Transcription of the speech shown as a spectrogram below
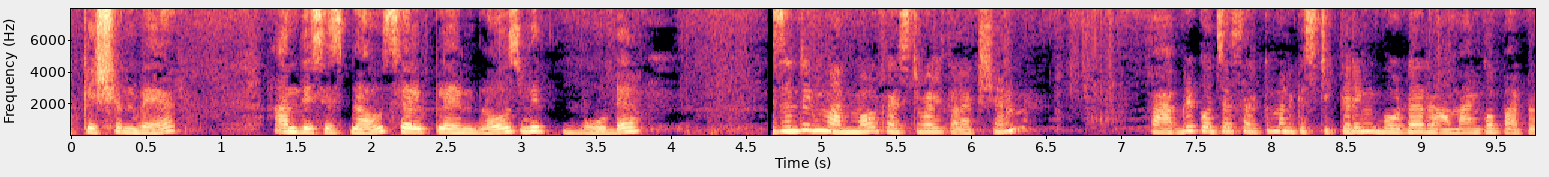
occasion wear and this is blouse self plain blouse with border presenting one more festival collection fabric వచ్చేసరికి మనకి స్టిక్కరింగ్ బోర్డర్ రామాంగో పట్టు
